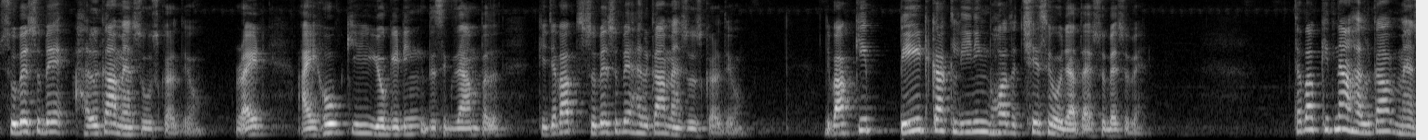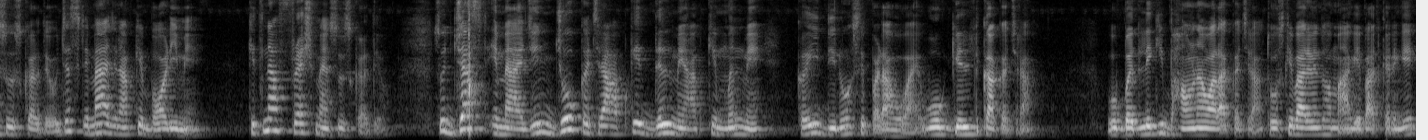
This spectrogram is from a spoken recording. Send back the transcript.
सुबह सुबह हल्का महसूस करते हो राइट आई होप कि यू गेटिंग दिस एग्ज़ाम्पल कि जब आप सुबह सुबह हल्का महसूस करते हो, जब आपकी पेट का क्लीनिंग बहुत अच्छे से हो जाता है सुबह सुबह तब आप कितना हल्का महसूस करते हो? जस्ट इमेजिन आपके बॉडी में कितना फ्रेश महसूस करते हो। सो जस्ट इमेजिन जो कचरा आपके दिल में, आपके मन में कई दिनों से पड़ा हुआ है, वो गिल्ट का कचरा, वो बदले की भावना वाला कचरा। तो उसके बारे में तो हम आगे बात करेंगे,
